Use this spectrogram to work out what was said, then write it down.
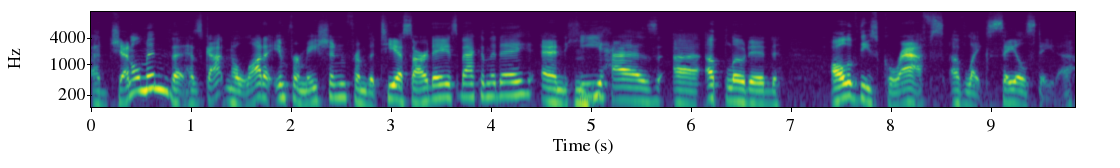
a gentleman that has gotten a lot of information from the TSR days back in the day, and he Mm-hmm. has uh, uploaded all of these graphs of like sales data.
